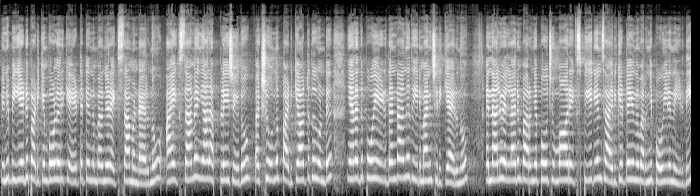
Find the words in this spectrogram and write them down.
പിന്നെ ബി എഡ് പഠിക്കുമ്പോൾ ഒരു കേട്ടറ്റ് എന്നും പറഞ്ഞൊരു എക്സാം ഉണ്ടായിരുന്നു. ആ എക്സാമിന് ഞാൻ അപ്ലൈ ചെയ്തു. പക്ഷെ ഒന്നും പഠിക്കാത്തത് കൊണ്ട് ഞാനത് പോയി എഴുതണ്ട എന്ന് തീരുമാനിച്ചിരിക്കുകയായിരുന്നു. എന്നാലും എല്ലാവരും പറഞ്ഞപ്പോൾ ചുമ്മാ ഒരു എക്സ്പീരിയൻസ് ആയിരിക്കട്ടെ എന്ന് പറഞ്ഞ് പോയിരുന്ന് എഴുതി.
